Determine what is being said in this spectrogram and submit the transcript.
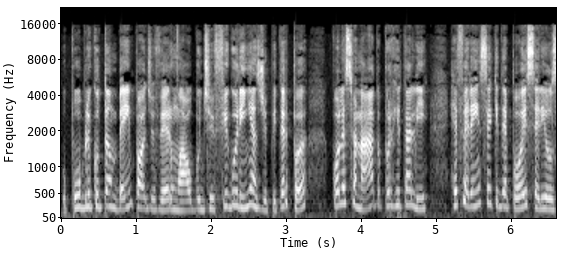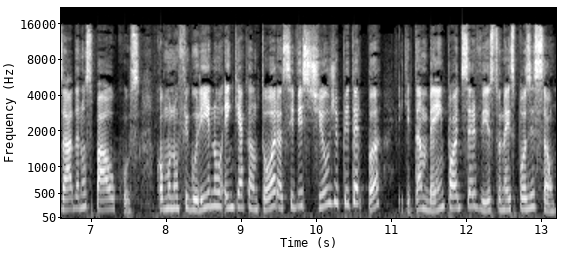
O público também pode ver um álbum de figurinhas de Peter Pan, colecionado por Rita Lee, referência que depois seria usada nos palcos, como no figurino em que a cantora se vestiu de Peter Pan e que também pode ser visto na exposição.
